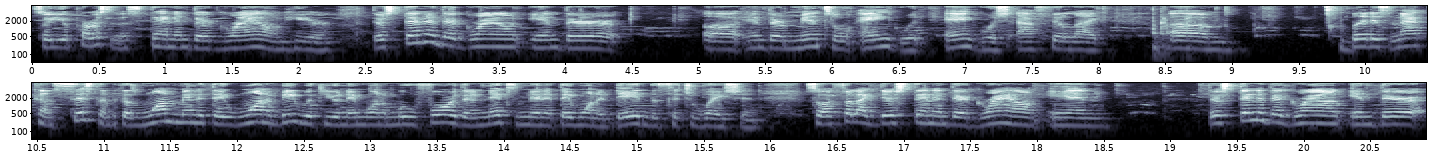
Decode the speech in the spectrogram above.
So your person is standing their ground here. They're standing their ground in their uh, in their mental anguish. Anguish, I feel like, um, but it's not consistent because one minute they want to be with you and they want to move forward, and the next minute they want to dead the situation. So I feel like they're standing their ground in they're standing their ground in their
